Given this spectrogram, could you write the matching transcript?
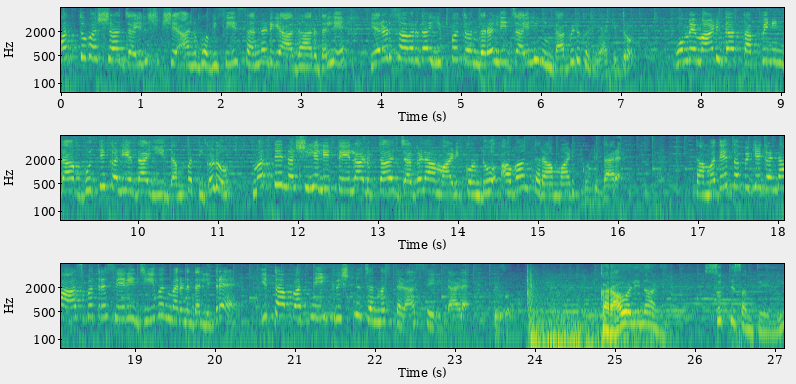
ಹತ್ತು ವರ್ಷ ಜೈಲು ಶಿಕ್ಷೆ ಅನುಭವಿಸಿ ಸನ್ನಡಿಗೆ ಆಧಾರದಲ್ಲಿ ಎರಡು ಸಾವಿರದ ಇಪ್ಪತ್ತೊಂದರಲ್ಲಿ ಜೈಲಿನಿಂದ ಬಿಡುಗಡೆಯಾಗಿದ್ರು. ಒಮ್ಮೆ ಮಾಡಿದ ತಪ್ಪಿನಿಂದ ಬುದ್ಧಿ ಕಲಿಯದ ಈ ದಂಪತಿಗಳು ಮತ್ತೆ ನಶೆಯಲ್ಲಿ ತೇಲಾಡುತ್ತಾ ಜಗಳ ಮಾಡಿಕೊಂಡು ಅವಾಂತರ ಮಾಡಿಕೊಂಡಿದ್ದಾರೆ. ತಮ್ಮದೇ ತಪ್ಪಿಗೆ ಗಂಡ ಆಸ್ಪತ್ರೆ ಸೇರಿ ಜೀವನ್ ಮರಣದಲ್ಲಿದ್ರೆ ಇತ್ತ ಪತ್ನಿ ಕೃಷ್ಣ ಜನ್ಮಸ್ಥಳ ಸೇರಿದ್ದಾಳೆ. ಕರಾವಳಿ ನಾಡಿ ಸುದ್ದಿ ಸಂತೆಯಲ್ಲಿ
